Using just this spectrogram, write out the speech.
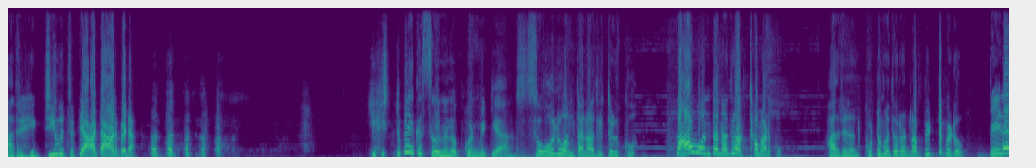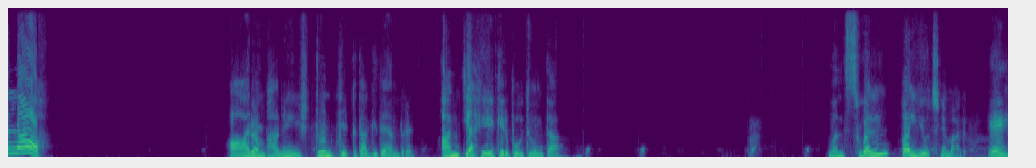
ಆದ್ರೆ ಹೀಗ್ ಜೀವ ಜೊತೆ ಆಟ ಆಡ್ಬೇಡ. ಎಷ್ಟು ಬೇಗ ಸೋಲು ಒಪ್ಕೊಂಡ್ಬಿಟ್ಯಾ? ಸೋಲು ಅಂತನಾದ್ರೂ ತಿಳ್ಕೊ ಸಾವು ಅಂತನಾದ್ರೂ ಅರ್ಥ ಮಾಡ್ಕೊ. ಆದ್ರೆ ನನ್ನ ಕುಟುಂಬದವರನ್ನ ಬಿಟ್ಟು ಬಿಡು ಬಿಡಲ್ಲ. ಆರಂಭನೇ ಇಷ್ಟೊಂದು ಕೆಟ್ಟದಾಗಿದೆ ಅಂದ್ರೆ ಅಂತ್ಯ ಹೇಗಿರ್ಬೋದು ಅಂತ. ಒಂದ್ ಸ್ವಲ್ಪ ಯೋಚನೆ ಮಾಡು. ಏಯ್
